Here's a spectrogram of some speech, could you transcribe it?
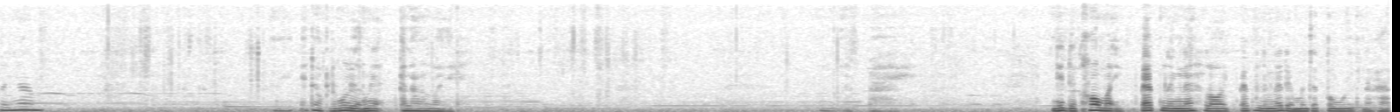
สวยงามไอ้ดอกเหลืองๆเนี่ยกำลังอร่อยนี่เดี๋ยวเข้ามาอีกแป๊บหนึ่งนะรออีกแป๊บหนึ่งแล้วเดี๋ยวมันจะโตอีกนะคะ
